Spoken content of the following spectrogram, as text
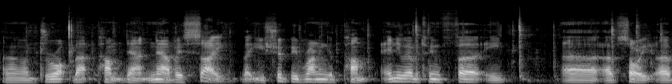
and going to drop that pump down. Now they say that you should be running a pump anywhere between 30, uh, uh, sorry, uh,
